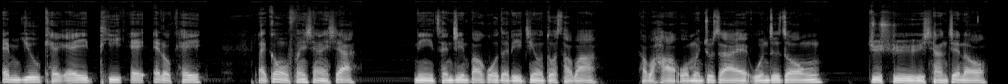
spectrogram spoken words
M U K A T A L K，来跟我分享一下你曾经报过的礼金有多少吧，好不好？我们就在文字中继续相见喽，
